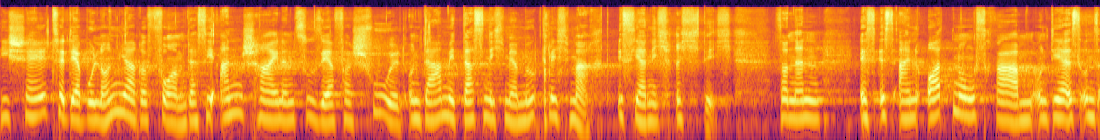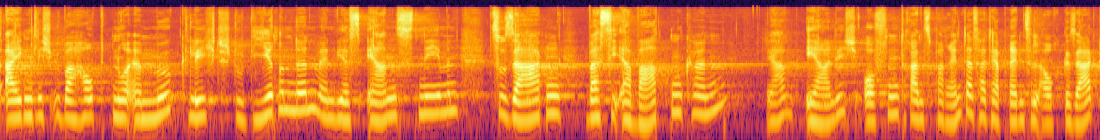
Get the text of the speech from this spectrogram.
die Schelte der Bologna-Reform, dass sie anscheinend zu sehr verschult und damit das nicht mehr möglich macht, ist ja nicht richtig, sondern es ist ein Ordnungsrahmen und der es uns eigentlich überhaupt nur ermöglicht, Studierenden, wenn wir es ernst nehmen, zu sagen, was sie erwarten können. Ja, ehrlich, offen, transparent, das hat Herr Brenzel auch gesagt,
